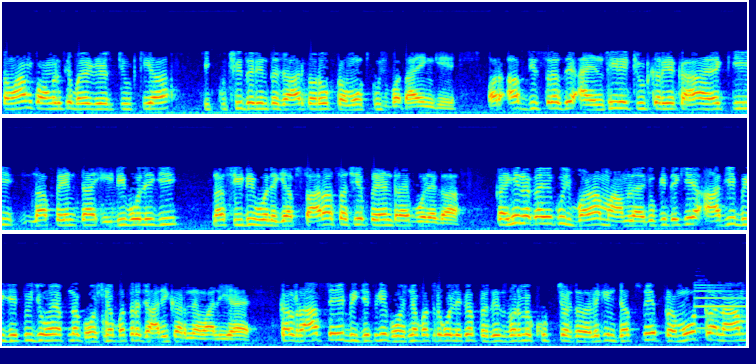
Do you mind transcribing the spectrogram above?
तमाम कांग्रेस के बड़े ट्वीट किया कि कुछ ही देर इंतज़ार करो, प्रमोद कुछ बताएँगे। और अब जिस तरह से आईएनसी ने ट्वीट करके कहा है कि ना पेन ना ईडी बोलेगी, ना सीडी बोलेगी, अब सारा सच ये पेन ड्राइव बोलेगा। कहीं ना कहीं कुछ बड़ा मामला है, क्योंकि देखिए, आज ही बीजेपी जो है अपना घोषणा पत्र जारी करने वाली है। कल रात से ही बीजेपी के घोषणा पत्र को लेकर प्रदेश भर में खूब चर्चा था, लेकिन जब से प्रमोद का नाम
